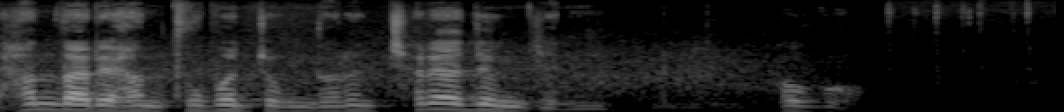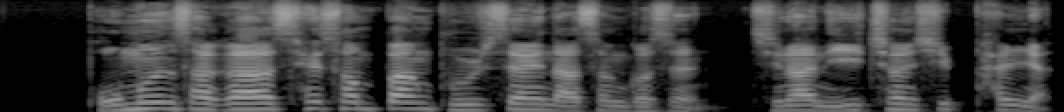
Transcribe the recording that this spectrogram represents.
한 달에 한 두 번 정도는 철야 정진 하고 보문사가 새선방 불사에 나선 것은 지난 2018년.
